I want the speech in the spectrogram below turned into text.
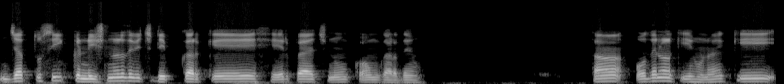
ਜਦ ਤੁਸੀਂ ਕੰਡੀਸ਼ਨਰ ਦੇ ਵਿੱਚ ਡਿਪ ਕਰਕੇ ਹੇਅਰ ਪੈਚ ਨੂੰ ਕੋਮ ਕਰਦੇ ਹੋ, ਤਾਂ ਉਹਦੇ ਨਾਲ ਕੀ ਹੋਣਾ ਕਿ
